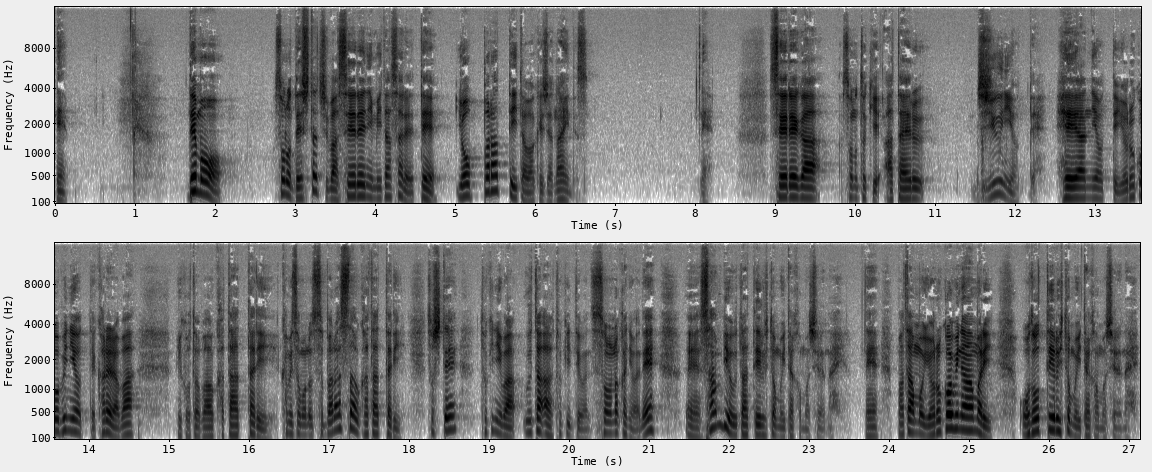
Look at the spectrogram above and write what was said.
ね、でもその弟子たちは精霊に満たされて酔っ払っていたわけじゃないんです。精霊がその時与える自由によって平安によって喜びによって彼らは御言葉を語ったり神様の素晴らしさを語ったりそして時には歌あ時っていうかその中にはね、え、賛美を歌っている人もいたかもしれない、ね、またもう喜びのあまり踊っている人もいたかもしれない。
